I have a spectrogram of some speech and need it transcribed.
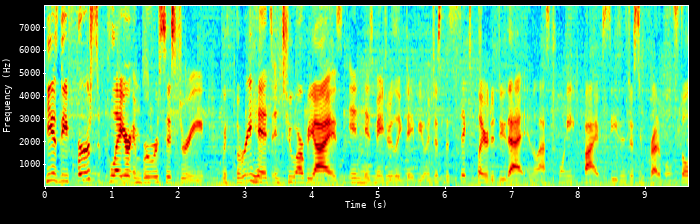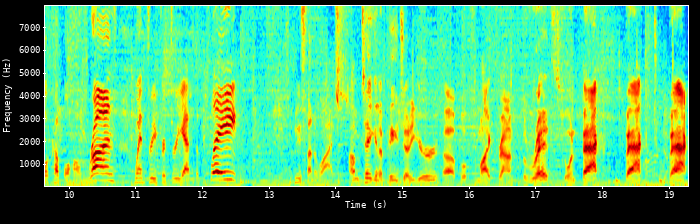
He is the first player in Brewers history with three hits and two RBIs in his major league debut, and just the sixth player to do that in the last 25 seasons. Just incredible. Stole a couple home runs, went three for three at the plate. He was fun to watch. I'm taking a page out of your uh, book for my crown. The Reds going back to back to back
